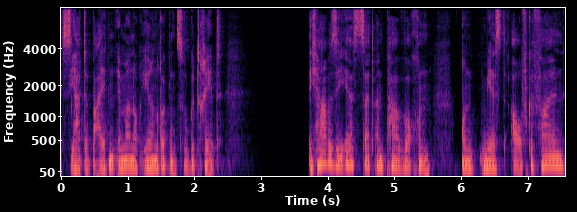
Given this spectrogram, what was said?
Sie hatte beiden immer noch ihren Rücken zugedreht. Ich habe sie erst seit ein paar Wochen und mir ist aufgefallen,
